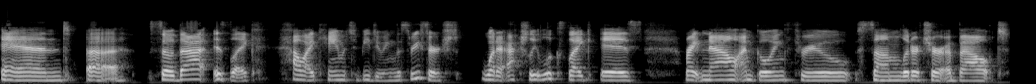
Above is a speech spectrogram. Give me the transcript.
and uh, so that is like how I came to be doing this research. What it actually looks like is right now I'm going through some literature about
